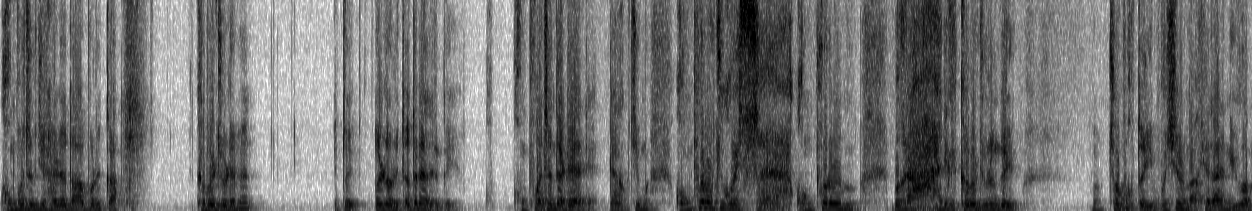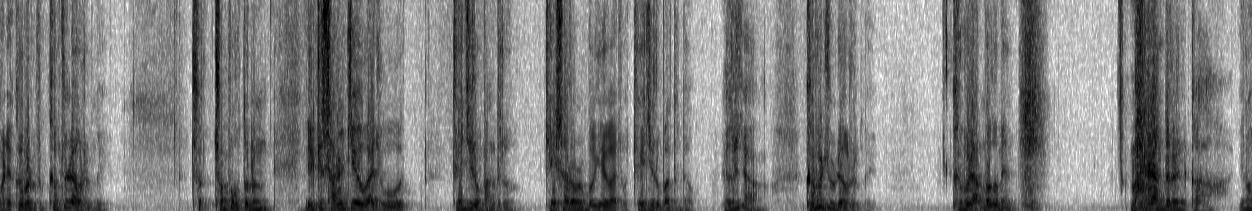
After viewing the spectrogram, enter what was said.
공포 정치를 하려다 보니까 겁을 주려면 또 언론이 떠들어야 되는 거예요. 공포가 전달돼야 돼. 내가 지금 공포를 주고 있어. 공포를 먹어라. 이렇게 겁을 주는 거예요. 어, 조폭들이 문신을 막 해다니는 이유가 뭐냐. 겁을, 겁 주려고 그런 거예요. 조, 조폭들은 이렇게 살을 찌어가지고 돼지로 만들어. 게사료를 먹여가지고 돼지로 만든다고. 왜 그러냐. 겁을 주려고 그런 거예요. 겁을 안 먹으면 말을 안 들으니까 이놈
